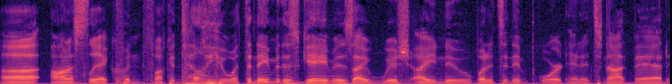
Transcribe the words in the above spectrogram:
Uh, honestly, I couldn't fucking tell you what the name of this game is. I wish I knew, but it's an import and it's not bad.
